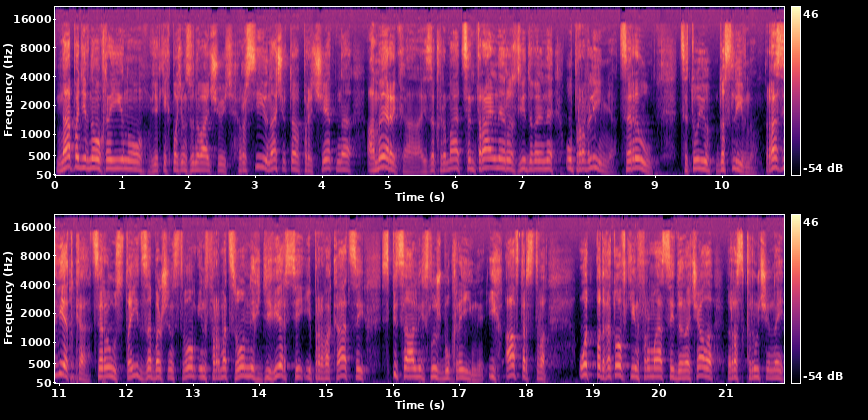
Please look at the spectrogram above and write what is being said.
Нападів на Україну, в яких потім звинувачують Росію, начебто причетна Америка, і, зокрема, Центральне розвідувальне управління ЦРУ. Цитую дослівно: розвідка ЦРУ стоїть за большинством інформаційних диверсій і провокацій спеціальних служб України. Їх авторство от подготовки информации до начала раскрученной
